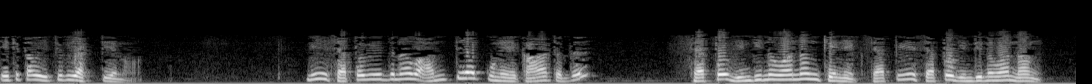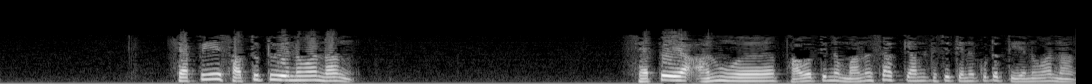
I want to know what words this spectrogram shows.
ඒකේ තව ඉතිරියක් තියෙනවා. මේ සැප වේදනාව අන්තයක් උනේ කාටද? සැප විඳිනවා නම් කෙනෙක්. සැපේ සැප විඳිනවා නම්. සැපේ සතුටු වෙනවා නම්. සැපේ අනුව පවතින මනසක් යම්කිසි කෙනෙකුට තියෙනවා නම්.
